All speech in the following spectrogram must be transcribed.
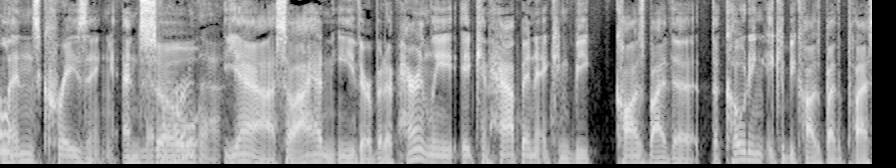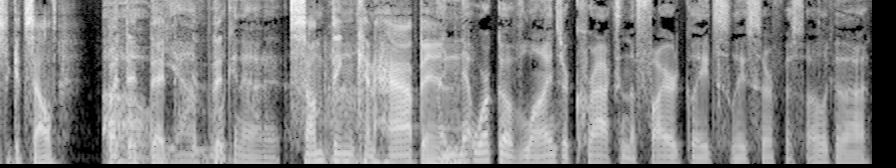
lens crazing, and Never so heard of that. yeah, so I hadn't either, but apparently it can happen. It can be caused by the the coating. It could be caused by the plastic itself. But oh, that that, yeah, I'm that looking at it. something can happen. A network of lines or cracks in the fired glazed surface. Oh, look at that.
